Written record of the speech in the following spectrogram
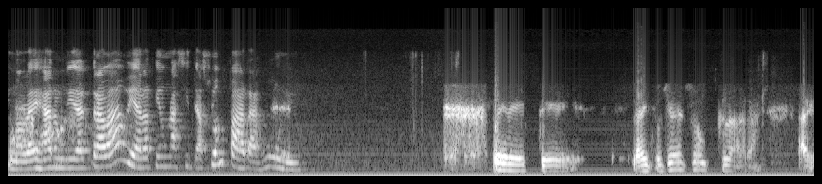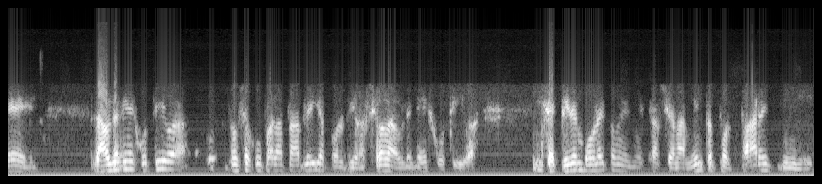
no la dejaron ir al trabajo y ahora tiene una citación para junio. Pues este, las instrucciones son claras. Eh, la orden ejecutiva no se ocupa la tablilla por violación a la orden ejecutiva. Y se piden boletos en el estacionamiento por pares, ni,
